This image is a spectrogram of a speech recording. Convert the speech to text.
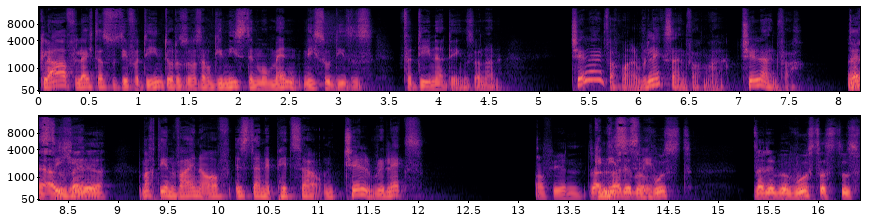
Klar, vielleicht hast du es dir verdient oder sowas, aber genieß den Moment, nicht so dieses Verdiener-Ding, sondern chill einfach mal, relax einfach mal, chill einfach. Ja, Setz also dich hin, ihr- mach dir einen Wein auf, isst deine Pizza und chill, relax. Auf jeden. Genieß seid ihr Leben. bewusst, seid ihr bewusst, dass du es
